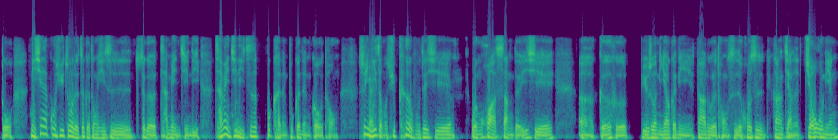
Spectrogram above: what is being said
多。你现在过去做的这个东西是这个产品经理，产品经理是不可能不跟人沟通，所以你怎么去克服这些？文化上的一些呃隔阂，比如说你要跟你大陆的同事，或是刚刚讲的九五年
